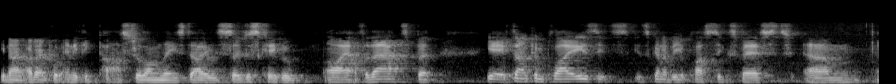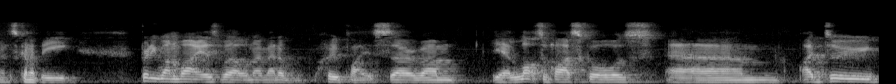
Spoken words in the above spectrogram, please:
you know I don't put anything past Geelong these days, so just keep an eye out for that. But yeah, if Duncan plays, it's it's going to be a plus six fest, um, and it's going to be pretty one way as well, no matter who plays. So um, yeah, lots of high scores. Um, I do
